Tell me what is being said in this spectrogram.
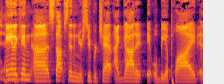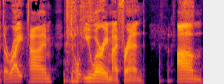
Anakin, uh, stop sending your super chat. I got it. It will be applied at the right time. Don't you worry, my friend. Um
